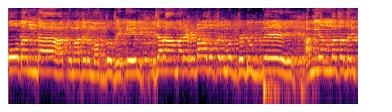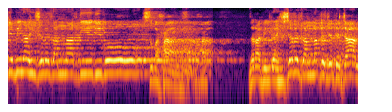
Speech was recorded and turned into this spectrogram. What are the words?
ও বান্দা, তোমাদের মধ্য থেকে যারা আমার ইবাদতের মধ্যে ঢুকবে আমি আল্লাহ তাদেরকে বিনা হিসেবে জান্নাত দিয়ে দিব। সুবহান যারা বিনা হিসেবে জান্নাতে যেতে চান,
